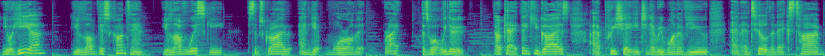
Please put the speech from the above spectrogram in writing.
You're here, you love this content, you love whiskey, subscribe and get more of it, right? That's what we do. Okay, thank you guys. I appreciate each and every one of you. And until the next time,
